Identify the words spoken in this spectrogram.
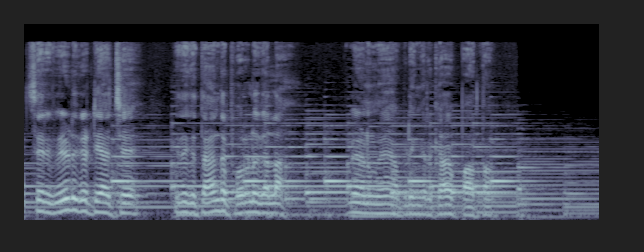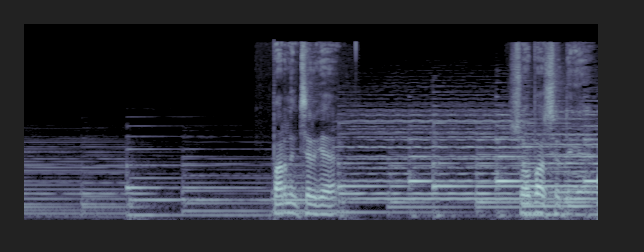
சரி வீடு கட்டியாச்சு. இதுக்கு தகுந்த பொருளுகள்லாம் வேணுமே அப்படிங்கிறதுக்காக பார்த்தோம். ஃபர்னிச்சருங்க சோஃபா செட்டுங்க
